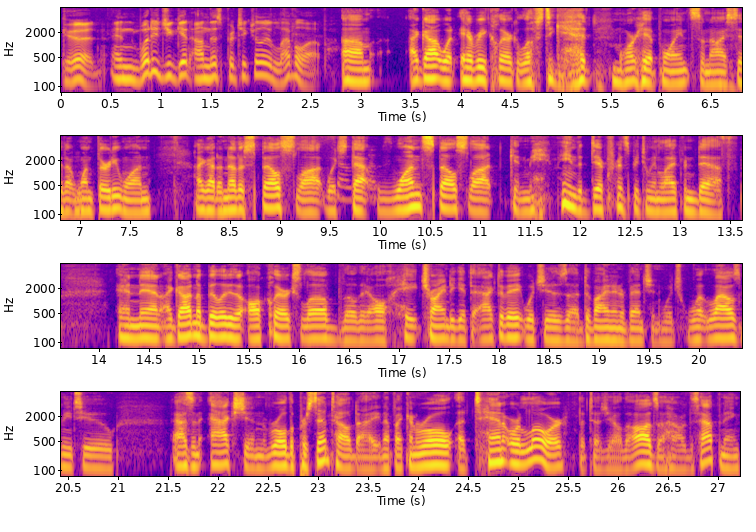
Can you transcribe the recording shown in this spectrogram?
good. And what did you get on this particular level up? Um, I got what every cleric loves to get more hit points. So now I sit at 131. I got another spell slot, which So that close. one spell slot can mean, mean the difference between life and death. And then I got an ability that all clerics love, though they all hate trying to get to activate, which is uh, Divine Intervention, which what allows me to, as an action, roll the percentile die. And if I can roll a 10 or lower, that tells you all the odds of how this is happening,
